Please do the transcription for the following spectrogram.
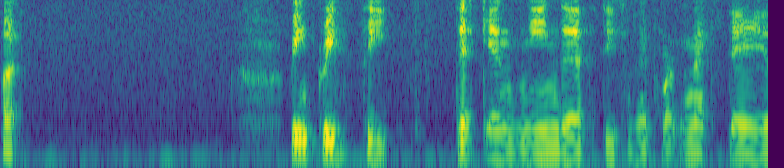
But being three feet thick and needing to do something important the next day,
